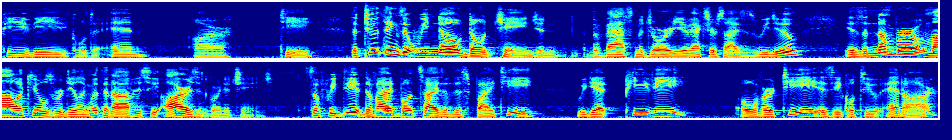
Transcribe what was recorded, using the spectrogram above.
PV equal to nRT, the two things that we know don't change in the vast majority of exercises we do is the number of molecules we're dealing with, and obviously R isn't going to change. So if we divide both sides of this by T, we get PV over t is equal to nr.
